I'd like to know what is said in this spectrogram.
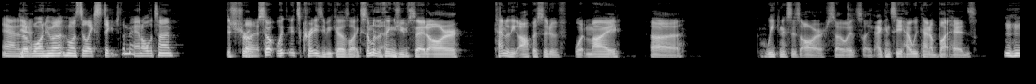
and Yeah. the one who who wants to like stick to the man all the time It's true. But- so it's crazy because like some of the Yeah. things you said are kind of the opposite of what my uh weaknesses are. So it's like I can see how we kind of butt heads hmm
